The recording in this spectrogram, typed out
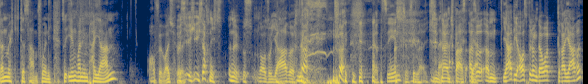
dann möchte ich das haben. Vorher nicht. So irgendwann in ein paar Jahren, oh, wer weiß, vielleicht. Ich, ich, ich sag nichts. Nee, das sind also Jahre. Jahrzehnte vielleicht. Nein, Spaß. Also ähm, ja, die Ausbildung dauert drei Jahre.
